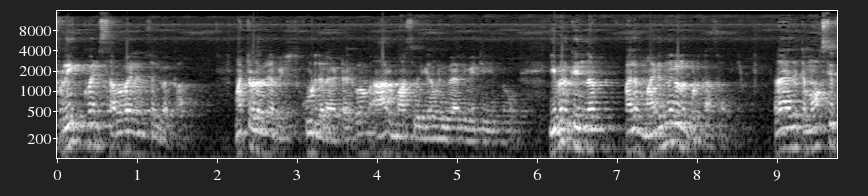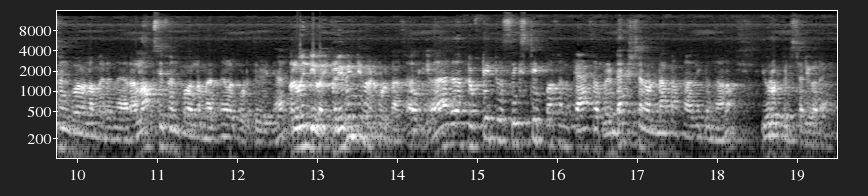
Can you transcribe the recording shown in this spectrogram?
ഫ്രീക്വന്റ് സർവൈലൻസിൽ വെക്കാം. മറ്റുള്ളവരെ അപേക്ഷിച്ച് കൂടുതലായിട്ട് ഇപ്പം ആറ് മാസം ഒരിക്കൽ നമ്മൾ ഇവാലുവേറ്റ് ചെയ്യുന്നു. ഇവർക്ക് ഇന്ന് പല മരുന്നുകളും കൊടുക്കാൻ സാധിക്കും. അതായത് ടെമോക്സിഫൻ പോലുള്ള മരുന്ന് റെലോക്സിഫൻ പോലുള്ള മരുന്നുകൾ കൊടുത്തു കഴിഞ്ഞാൽ പ്രിവെന്റീവായി പ്രിവെന്റീവ് ആയിട്ട് കൊടുക്കാൻ സാധിക്കും. അതായത് fifty to sixty percent cancer reduction ഉണ്ടാക്കാൻ സാധിക്കുന്നതാണ് യൂറോപ്യൻ സ്റ്റഡി പറയുന്നത്.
